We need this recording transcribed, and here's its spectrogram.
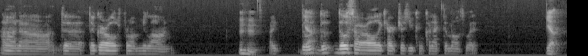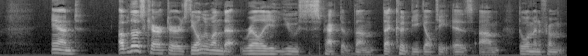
and uh, the the girl from Milan. hmm Th- Yeah. th- those are all the characters you can connect the most with. Yep. And of those characters, the only one that really you suspect of them that could be guilty is um, the woman from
